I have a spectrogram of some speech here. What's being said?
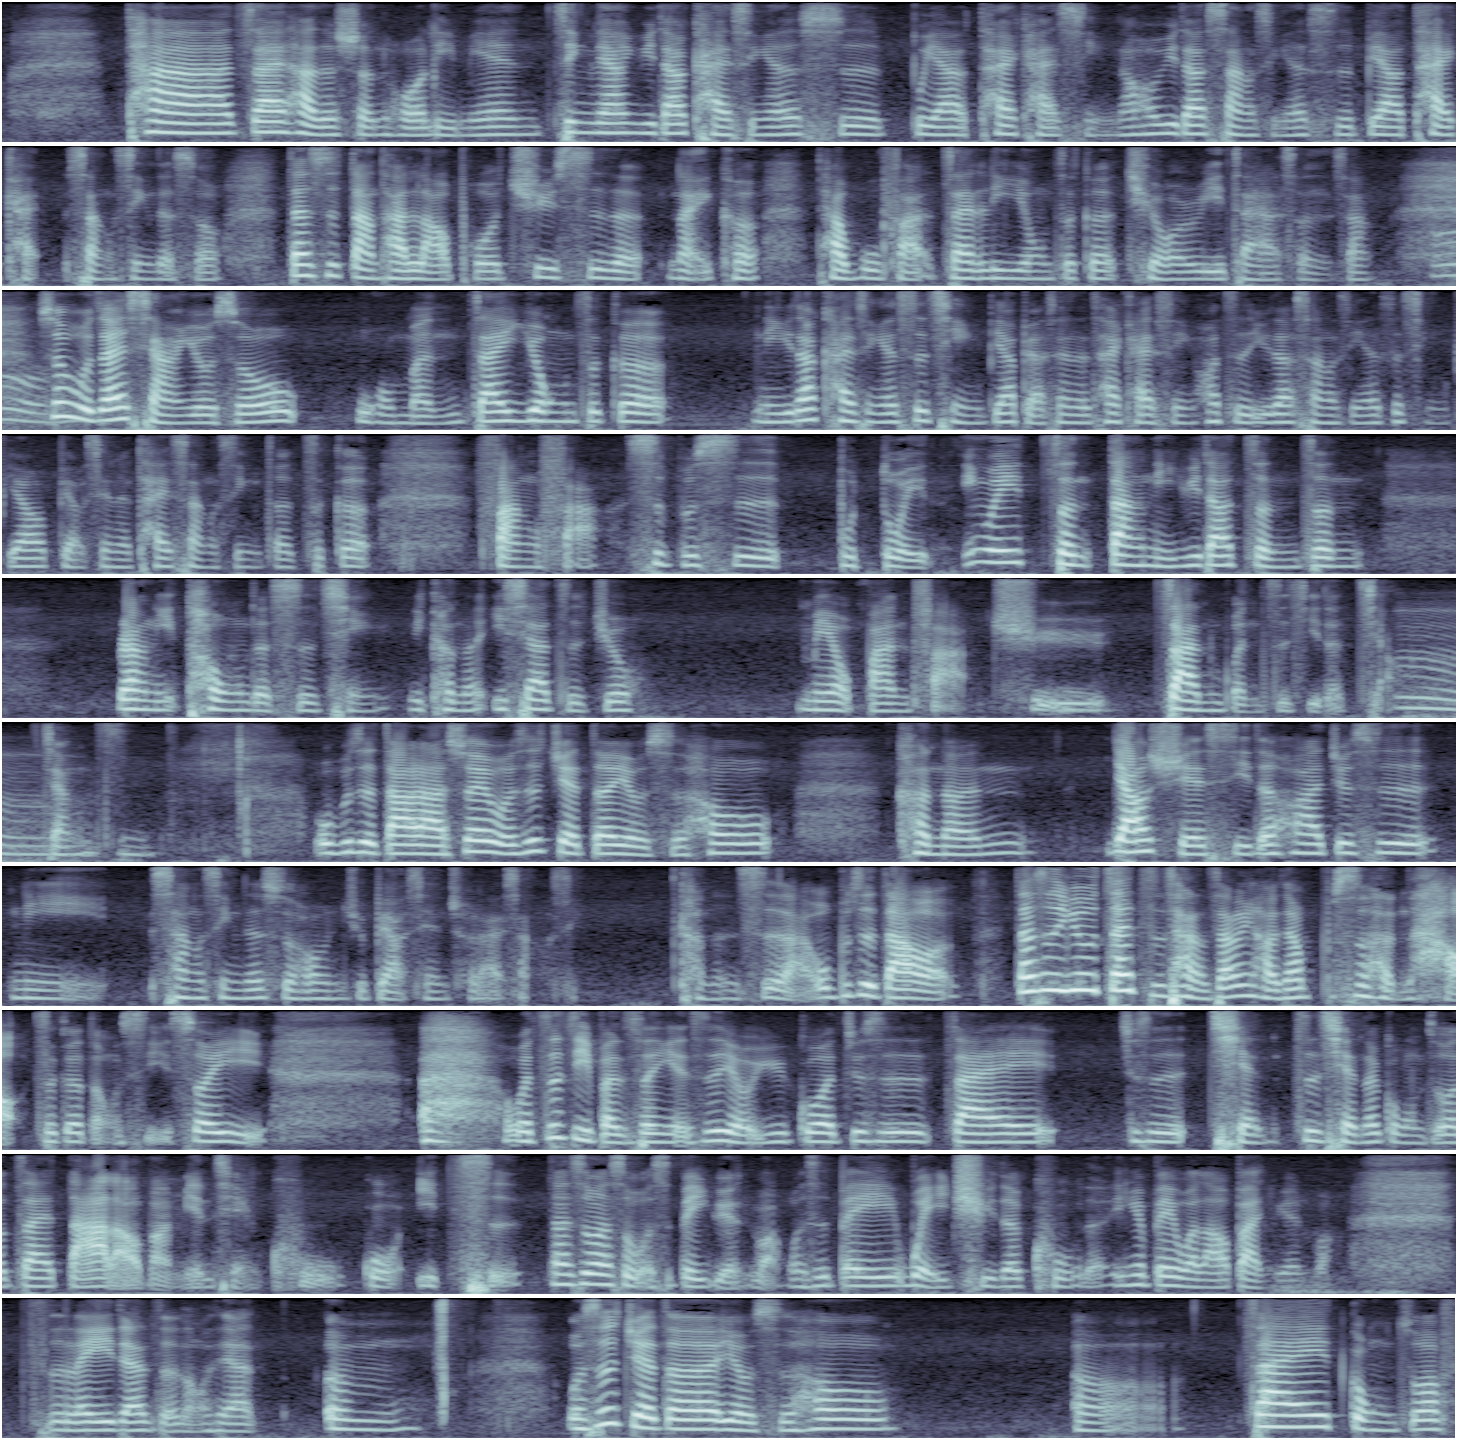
他在他的生活里面，尽量遇到开心的事不要太开心，然后遇到伤心的事不要太开伤心的时候。但是当他老婆去世的那一刻，他无法再利用这个 theory 在他身上。所以我在想，有时候我们在用这个，你遇到开心的事情不要表现的太开心，或者遇到伤心的事情不要表现的太伤心的这个方法，是不是不对的？因为真当你遇到真正让你痛的事情，你可能一下子就没有办法去站稳自己的脚，嗯，这样子。我不知道啦，所以我是觉得有时候可能要学习的话，就是你伤心的时候你就表现出来伤心，可能是啦，我不知道哦。但是又在职场上好像不是很好这个东西，所以啊，我自己本身也是有遇过，就是在就是前之前的工作，在大老板面前哭过一次，但是那时候我是被冤枉，我是被委屈的哭的，因为被我老板冤枉之类这样子的东西，嗯。我是觉得有时候，呃，在工作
